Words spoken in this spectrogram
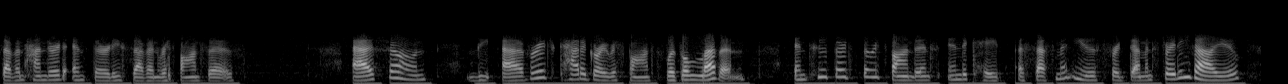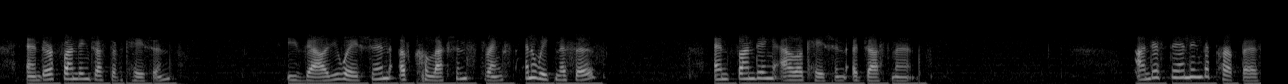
737 responses. As shown, the average category response was 11, and two-thirds of the respondents indicate assessment use for demonstrating value and or funding justifications, evaluation of collection strengths and weaknesses, and funding allocation adjustments. Understanding the purpose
